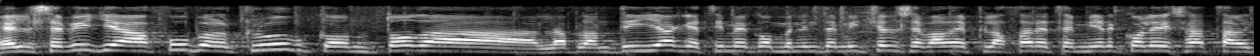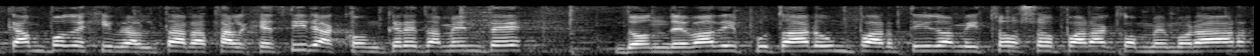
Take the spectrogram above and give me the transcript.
El Sevilla Fútbol Club, con toda la plantilla que estime conveniente Michel, se va a desplazar este miércoles hasta el campo de Gibraltar, hasta Algeciras concretamente, donde va a disputar un partido amistoso para conmemorar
